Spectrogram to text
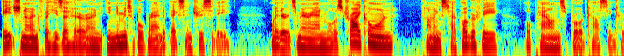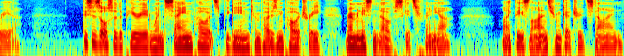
each known for his or her own inimitable brand of eccentricity, whether it's Marianne Moore's tricorn, Cummings' typography, or Pound's broadcasting career. This is also the period when sane poets begin composing poetry reminiscent of schizophrenia, like these lines from Gertrude Stein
